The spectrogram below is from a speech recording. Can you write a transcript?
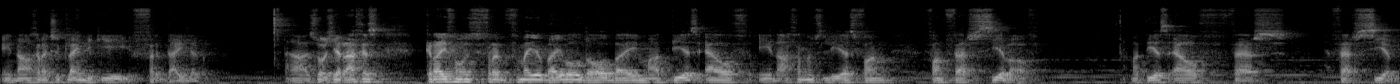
en dan gaan ek so klein bietjie verduidelik. Uh so as jy reg is, kry vir ons vir, vir my jou Bybel daar by Matteus 11 en dan gaan ons lees van van vers 7 af. Matteus 11 vers vers 7.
